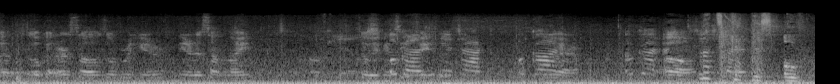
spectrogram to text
Let's look at ourselves over here near the sunlight. Okay. So we oh can oh see god, faces. give me attack. Oh god. Where? Oh god. I Oh. think Let's get this over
